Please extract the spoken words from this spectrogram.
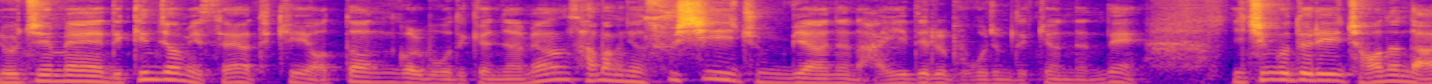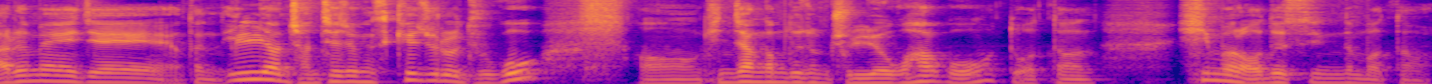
요즘에 느낀 점이 있어요. 특히 어떤 걸 보고 느꼈냐면 3학년 수시 준비하는 아이들을 보고 좀 느꼈는데 이 친구들이 저는 나름의 이제 어떤 1년 전체적인 스케줄을 두고 어 긴장감도 좀 주려고 하고 또 어떤 힘을 얻을 수 있는 뭐 어떤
